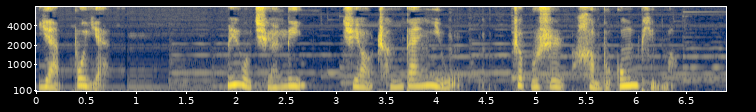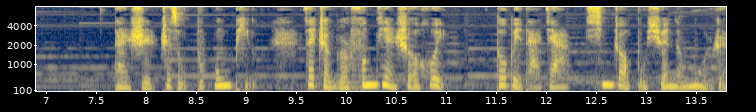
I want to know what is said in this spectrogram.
演不演。没有权利，却要承担义务，这不是很不公平吗？但是这种不公平，在整个封建社会，都被大家心照不宣的默认。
